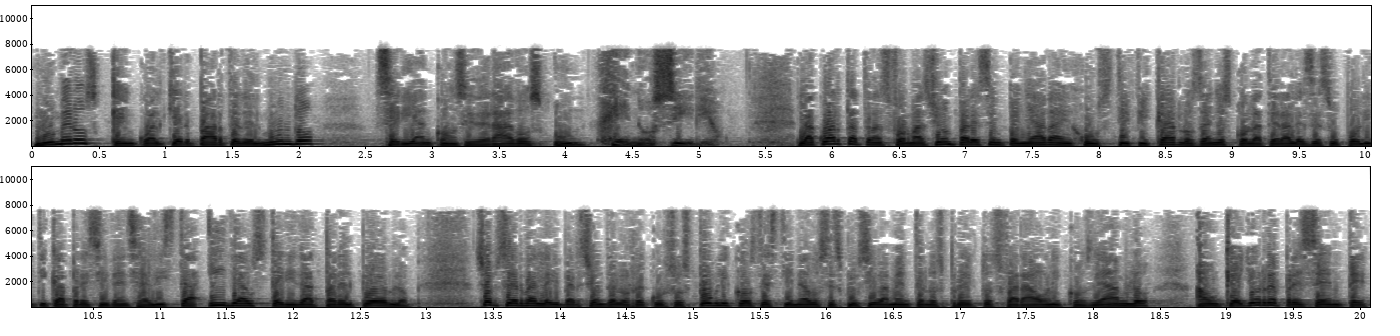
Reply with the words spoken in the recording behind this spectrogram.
Números que en cualquier parte del mundo serían considerados un genocidio. La cuarta transformación parece empeñada en justificar los daños colaterales de su política presidencialista y de austeridad para el pueblo. Se observa la inversión de los recursos públicos destinados exclusivamente en los proyectos faraónicos de AMLO, aunque ello represente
